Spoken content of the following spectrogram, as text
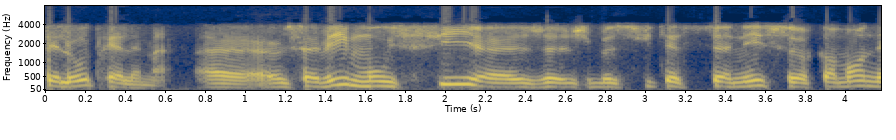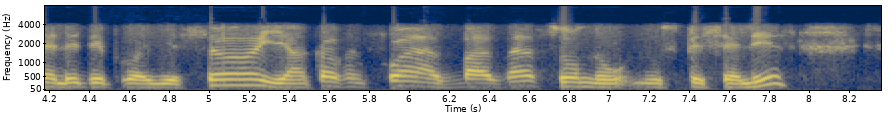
c'est l'autre élément. vous savez, moi aussi, je, me suis questionné sur comment on allait déployer ça et encore une fois, en se basant sur nos, spécialistes, ce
